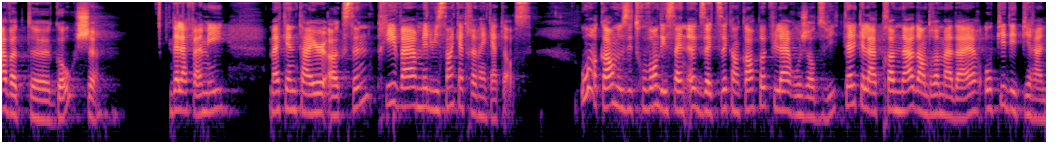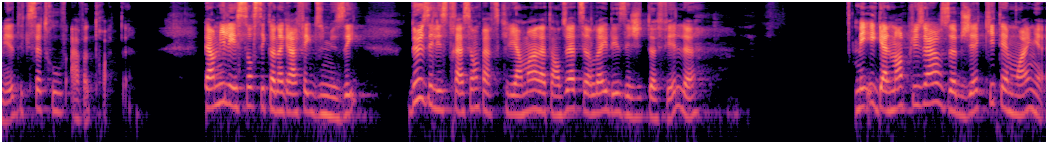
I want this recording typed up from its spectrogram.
à votre gauche, de la famille McIntyre-Oxton, pris vers 1894. Ou encore, nous y trouvons des scènes exotiques encore populaires aujourd'hui, telles que la promenade en dromadaire au pied des pyramides, qui se trouve à votre droite. Parmi les sources iconographiques du musée, deux illustrations particulièrement attendues attirent l'œil des égyptophiles, mais également plusieurs objets qui témoignent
